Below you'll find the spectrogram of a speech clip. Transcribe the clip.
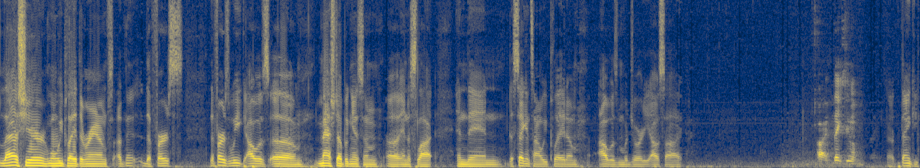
last year when we played the Rams, I think the first the first week I was um, matched up against him uh, in the slot, and then the second time we played him, I was majority outside. All right, thanks, Primo. Uh, thank you.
